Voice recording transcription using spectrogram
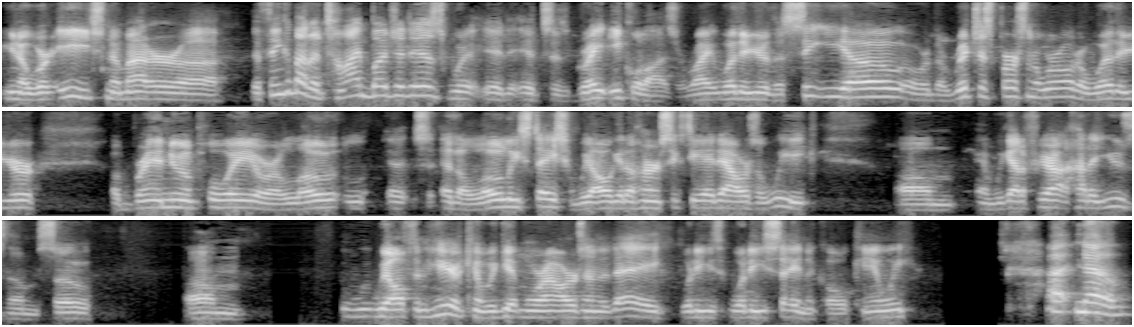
you know, we're each, no matter uh, the thing about a time budget is, it, it's a great equalizer, right? Whether you're the CEO or the richest person in the world, or whether you're a brand new employee or a low at a lowly station. We all get 168 hours a week, um, and we got to figure out how to use them. So um, we often hear, "Can we get more hours in a day?" What do you What do you say, Nicole? Can we? Uh, no,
